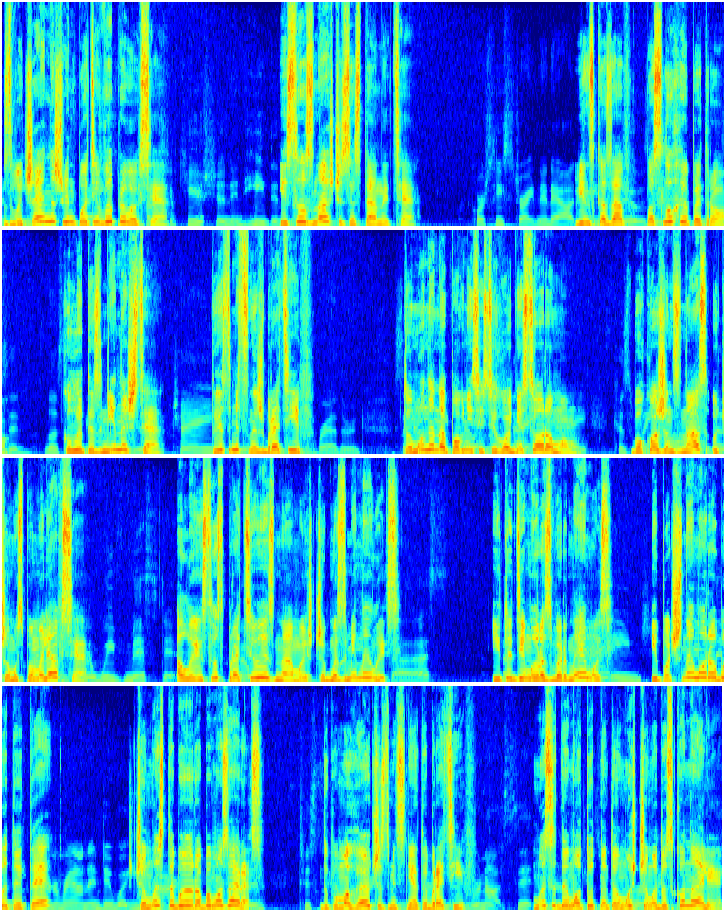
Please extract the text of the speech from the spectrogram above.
Звичайно ж, він потім виправився. Ісус знав, що це станеться. Він сказав: Послухай, Петро, коли ти змінишся, ти зміцниш братів. Тому не наповнюйся сьогодні соромом, бо кожен з нас у чомусь помилявся. Але Ісус працює з нами, щоб ми змінились. І тоді ми розвернемось і почнемо робити те, що ми з тобою робимо зараз, допомагаючи зміцняти братів. Ми сидимо тут не тому, що ми досконалі.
